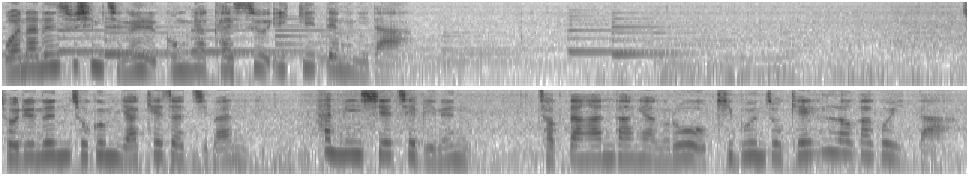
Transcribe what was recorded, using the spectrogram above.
원하는 수심층을 공략할 수 있기 때문이다. 조류는 조금 약해졌지만 한민 씨의 채비는 적당한 방향으로 기분 좋게 흘러가고 있다.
